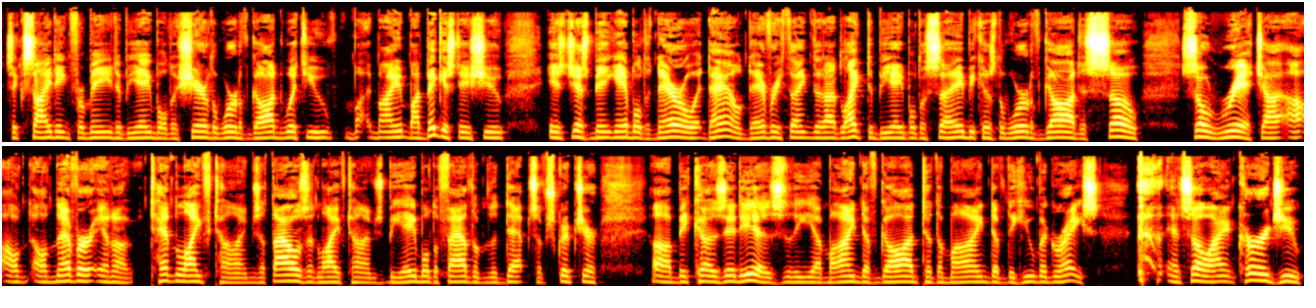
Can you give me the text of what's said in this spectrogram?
It's exciting for me to be able to share the Word of God with you. My, my, my, biggest issue is just being able to narrow it down to everything that I'd like to be able to say because the Word of God is so, so rich. I, I'll, I'll never in a 10 lifetimes, a thousand lifetimes, be able to fathom the depths of Scripture uh, because it is the uh, mind of God to the mind of the human race. and so I encourage you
